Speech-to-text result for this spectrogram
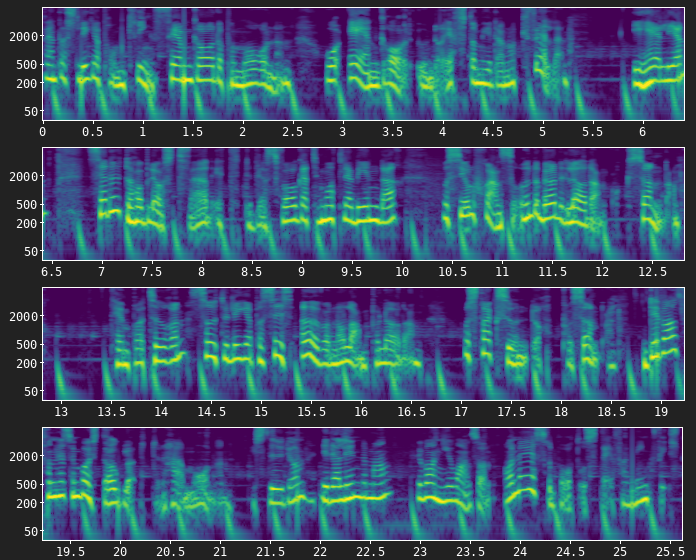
väntas ligga på omkring 5 grader på morgonen och 1 grad under eftermiddagen och kvällen. I helgen ser det ut att ha blåst färdigt. Det blir svaga till måttliga vindar och solchanser under både lördagen och söndagen. Temperaturen ser ut att ligga precis över nollan på lördagen och strax under på söndagen. Det var allt från Helsingborgs Dagblad den här morgonen. I studion Ida Lindeman, Yvonne Johansson och nyhetsreporter Stefan Lindqvist.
